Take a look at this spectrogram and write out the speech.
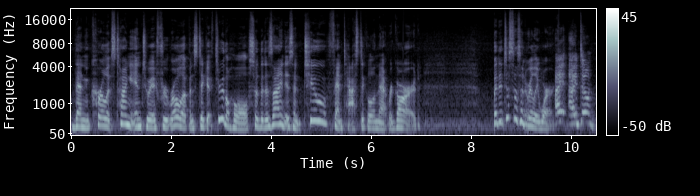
then curl its tongue into a fruit roll up and stick it through the hole, so the design isn't too fantastical in that regard. But it just doesn't really work. I, I don't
